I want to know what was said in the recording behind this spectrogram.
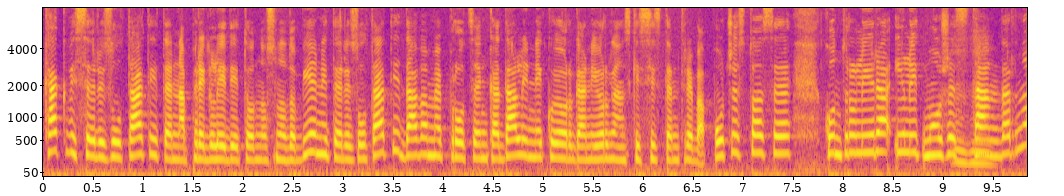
какви се резултатите на прегледите, односно добиените резултати, даваме проценка дали некој орган и органски систем треба почесто да се контролира или може стандардно.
